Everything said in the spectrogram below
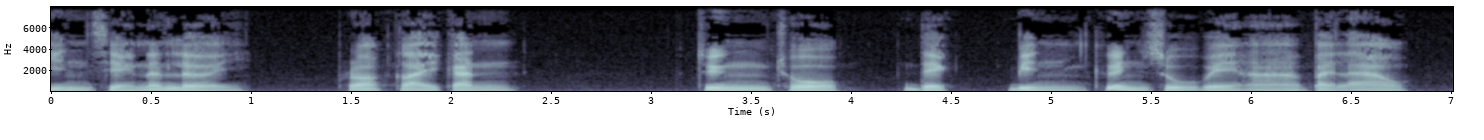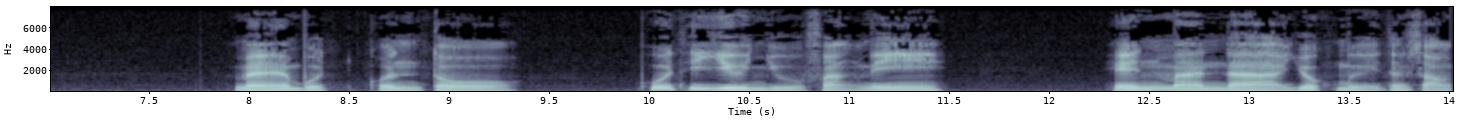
ยินเสียงนั้นเลย เพราะไกลกัน จึงโฉบเด็กบินขึ้นสู่เวหาไปแล้ว แม้บุตรคนโต ผู้ที่ยืนอยู่ฝั่งนี้ เห็นมารดายกมือทั้งสอง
